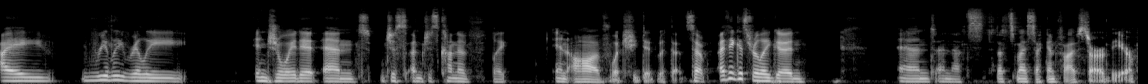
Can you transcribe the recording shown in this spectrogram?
I really, really enjoyed it and just I'm just kind of like in awe of what she did with it. So I think it's really good. And and that's that's my second five star of the year.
